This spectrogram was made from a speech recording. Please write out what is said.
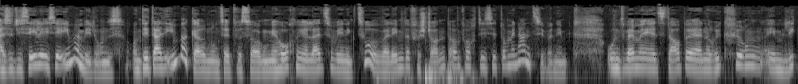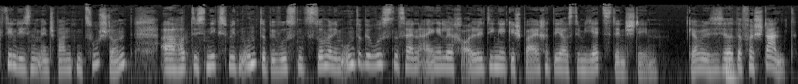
Also die Seele ist ja immer mit uns und die darf immer gern uns etwas sagen. Wir hochen ja leider so wenig zu, weil eben der Verstand einfach diese Dominanz übernimmt. Und wenn man jetzt da bei einer Rückführung eben liegt in diesem entspannten Zustand, äh, hat das nichts mit dem Unterbewussten zu tun, weil im Unterbewussten sind eigentlich alle Dinge gespeichert, die aus dem Jetzt entstehen. Ja, weil das ist ja hm. der Verstand.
